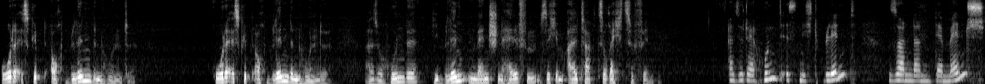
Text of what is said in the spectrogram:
Oder es gibt auch Blindenhunde. Oder es gibt auch Blindenhunde, also Hunde, die blinden Menschen helfen, sich im Alltag zurechtzufinden. Also der Hund ist nicht blind, sondern der Mensch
